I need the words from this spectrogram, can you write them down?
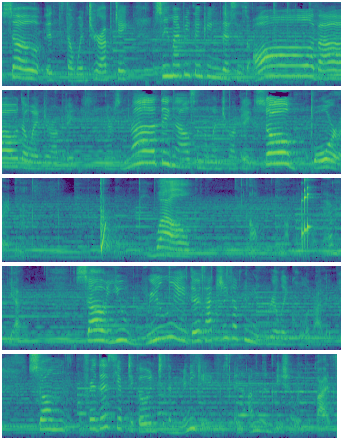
so it's the winter update. So you might be thinking this is all about the winter update. There's nothing else in the winter update. So boring. Well, oh. Yeah. So you really, there's actually something really cool about it. So um, for this, you have to go into the mini games, and I'm gonna be showing you guys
